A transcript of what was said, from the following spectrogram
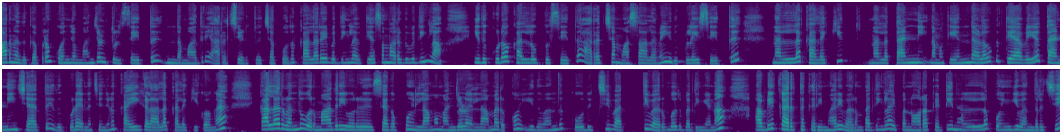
ஆறுனதுக்கப்புறம் கொஞ்சம் மஞ்சள் தூள் சேர்த்து இந்த மாதிரி அரைச்சி எடுத்து வச்சா போதும். கலரே பார்த்தீங்களா வித்தியாசமாக இருக்குது பார்த்தீங்களா? இது கூட கல் உப்பு சேர்த்து அரைச்ச மசாலாவையும் இதுக்குள்ளேயே சேர்த்து நல்லா கலக்கி நல்ல தண்ணி நமக்கு எந்த அளவுக்கு தேவையோ தண்ணியும் சேர்த்து இது கூட என்ன செஞ்சிடணும், கைகளால் கலக்கிக்கோங்க. கலர் வந்து ஒரு மாதிரி ஒரு சிகப்பும் இல்லாமல் மஞ்சளும் இல்லாமல் இருக்கும். இது வந்து கொதிச்சு வத்தி வரும்போது பார்த்தீங்கன்னா, அப்படியே கருத்த கறி மாதிரி வரும். பார்த்தீங்களா? இப்போ நுர கட்டி நல்லா பொங்கி வந்துருச்சு.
